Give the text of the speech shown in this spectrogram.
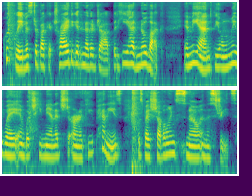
Quickly, Mr. Bucket tried to get another job, but he had no luck. In the end, the only way in which he managed to earn a few pennies was by shoveling snow in the streets,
